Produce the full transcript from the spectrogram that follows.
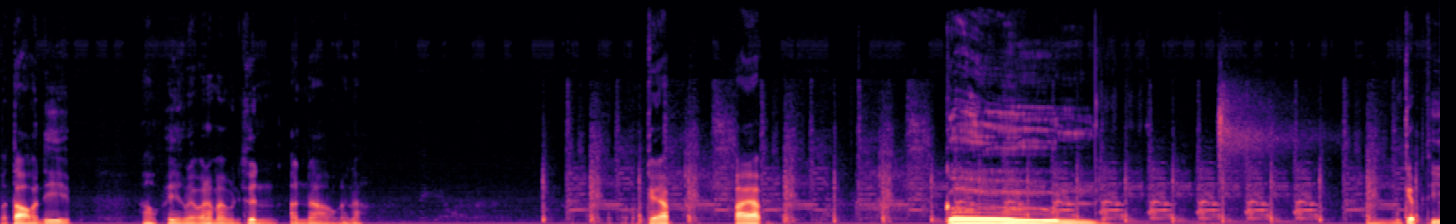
มาต่อกันที่อ้าวเพลงอะไรวะทำไมมันขึ้นอันหนาวกันนะโอเคครับ ไปครับ Goal เก็บที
